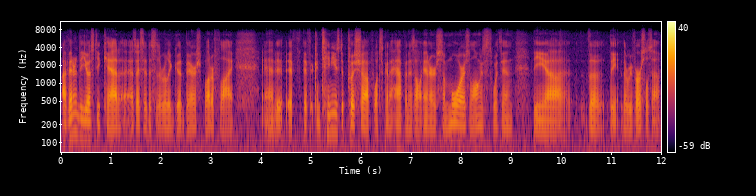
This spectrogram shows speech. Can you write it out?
I've entered the USD CAD. As I said, this is a really good bearish butterfly. And if, if it continues to push up, what's going to happen is I'll enter some more as long as it's within the, uh, the, the, the reversal zone.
